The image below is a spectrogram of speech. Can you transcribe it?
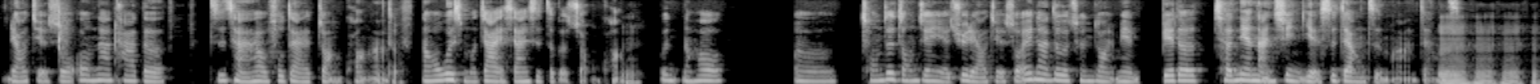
了解说，哦，那他的资产还有负债的状况啊，然后为什么家里现在是这个状况？嗯问，然后呃，从这中间也去了解说，哎，那这个村庄里面别的成年男性也是这样子吗？这样子，嗯哼哼哼，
